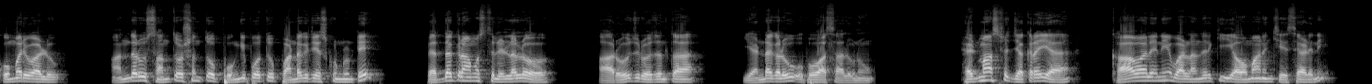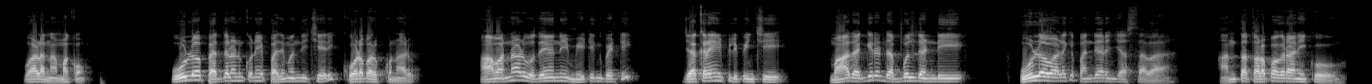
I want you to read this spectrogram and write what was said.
కుమ్మరివాళ్ళు అందరూ సంతోషంతో పొంగిపోతూ పండగ చేసుకుంటుంటే పెద్ద గ్రామస్తులిళ్ళలో ఆ రోజు రోజంతా ఎండగలు ఉపవాసాలును. హెడ్ మాస్టర్ జకరయ్య కావాలని వాళ్ళందరికీ ఈ అవమానం చేశాడని వాళ్ళ నమ్మకం. ఊళ్ళో పెద్దలనుకునే పది మంది చేరి కూడబరుక్కున్నారు. ఆ మర్నాడు ఉదయాన్నే మీటింగ్ పెట్టి జకరయ్యని పిలిపించి మా దగ్గర డబ్బులు దండి ఊళ్ళో వాళ్ళకి పందేరం చేస్తావా? అంత తొలపగరా నీకు?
